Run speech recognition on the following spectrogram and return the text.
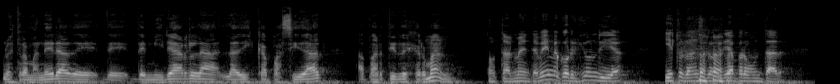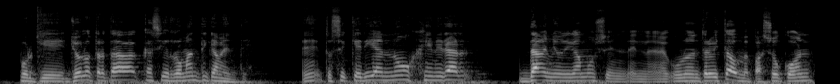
nuestra manera de, de- de mirar la, la discapacidad a partir de Germán. Totalmente. A mí me corrigió un día, y esto también se lo quería preguntar, porque yo lo trataba casi románticamente. ¿eh? Entonces quería no generar daño, digamos, en, en algunos entrevistados. Me pasó con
